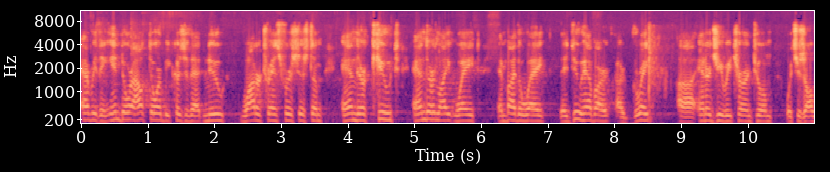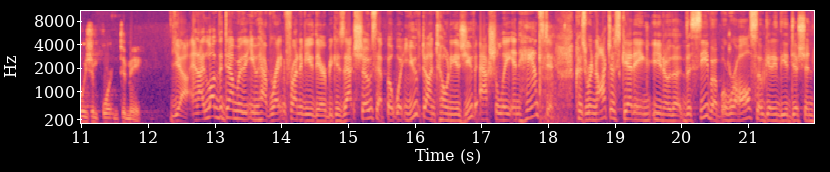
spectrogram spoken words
everything, indoor, outdoor, because of that new water transfer system. And they're cute and they're lightweight. And by the way, they do have our, our great uh, energy return to them, which is always important to me. Yeah, and I love the demo that you have right in front of you there because that shows that. But what you've done, Tony, is you've actually enhanced it because we're not just getting, you know, the, the SIVA, but we're also getting the addition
